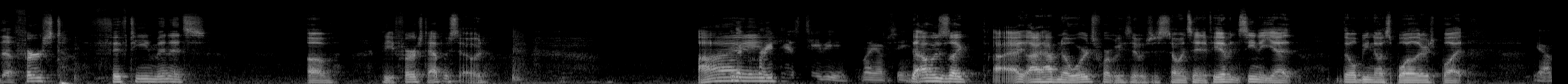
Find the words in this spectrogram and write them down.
the first 15 minutes of the first episode, The I craziest TV like I've seen. that was like I, I have no words for it because it was just so insane. If you haven't seen it yet, there'll be no spoilers, but Yeah.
